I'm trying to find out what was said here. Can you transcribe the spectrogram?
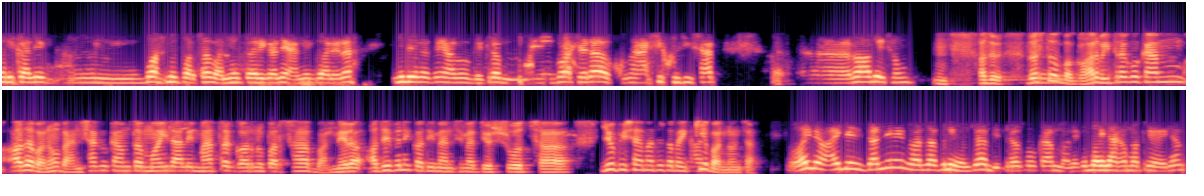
तरिकाले बस्नुपर्छ भन्ने तरिकाले हामी गरेर मिलेर चाहिँ अब भित्र बसेर हाँसी खुसी साथ रहँदैछौँ। हजुर। जस्तो घरभित्रको काम अझ भनौँ भान्साको काम त महिलाले मात्र गर्नुपर्छ भनेर अझै पनि कति मान्छेमा त्यो सोच छ। यो विषयमा चाहिँ तपाईँ के भन्नुहुन्छ? होइन अहिले जसले गर्दा पनि हुन्छ भित्रको काम भनेको महिलाको मात्रै होइन।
